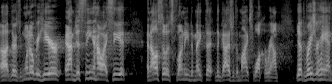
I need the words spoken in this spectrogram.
Uh, there's one over here, and I'm just seeing how I see it. And also, it's funny to make the, the guys with the mics walk around. Yeah, raise your hand.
